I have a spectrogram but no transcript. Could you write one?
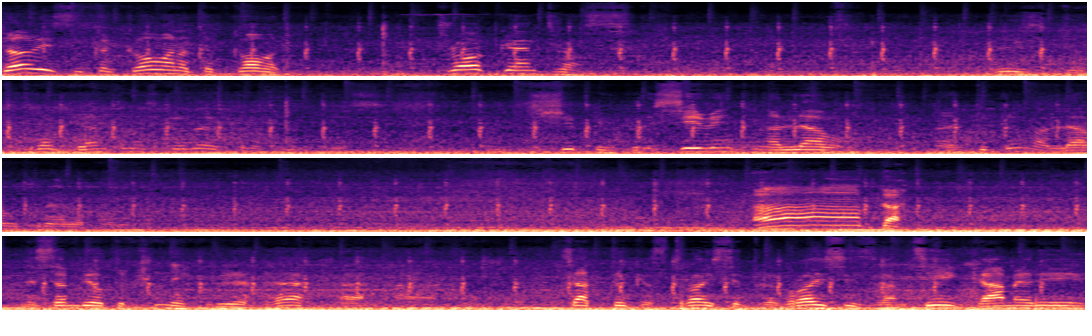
Дави се такова на такова. Truck entrance. Is truck entrance. Къде е truck entrance? Shipping, receiving, наляво. Е, тук наляво трябва да ходим. А, да. Не съм бил тук никога. Сега тук строй се, преброй си, звънци, камери.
